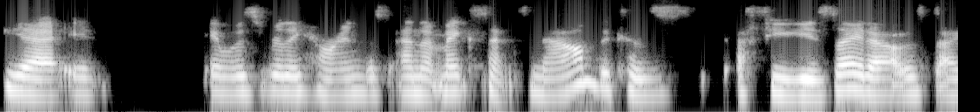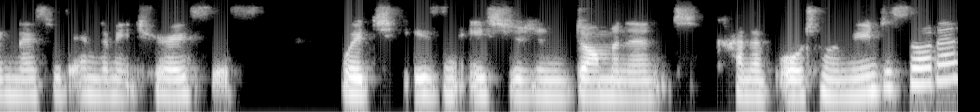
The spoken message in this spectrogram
yeah, it it was really horrendous. And it makes sense now because a few years later, I was diagnosed with endometriosis, which is an estrogen dominant kind of autoimmune disorder.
